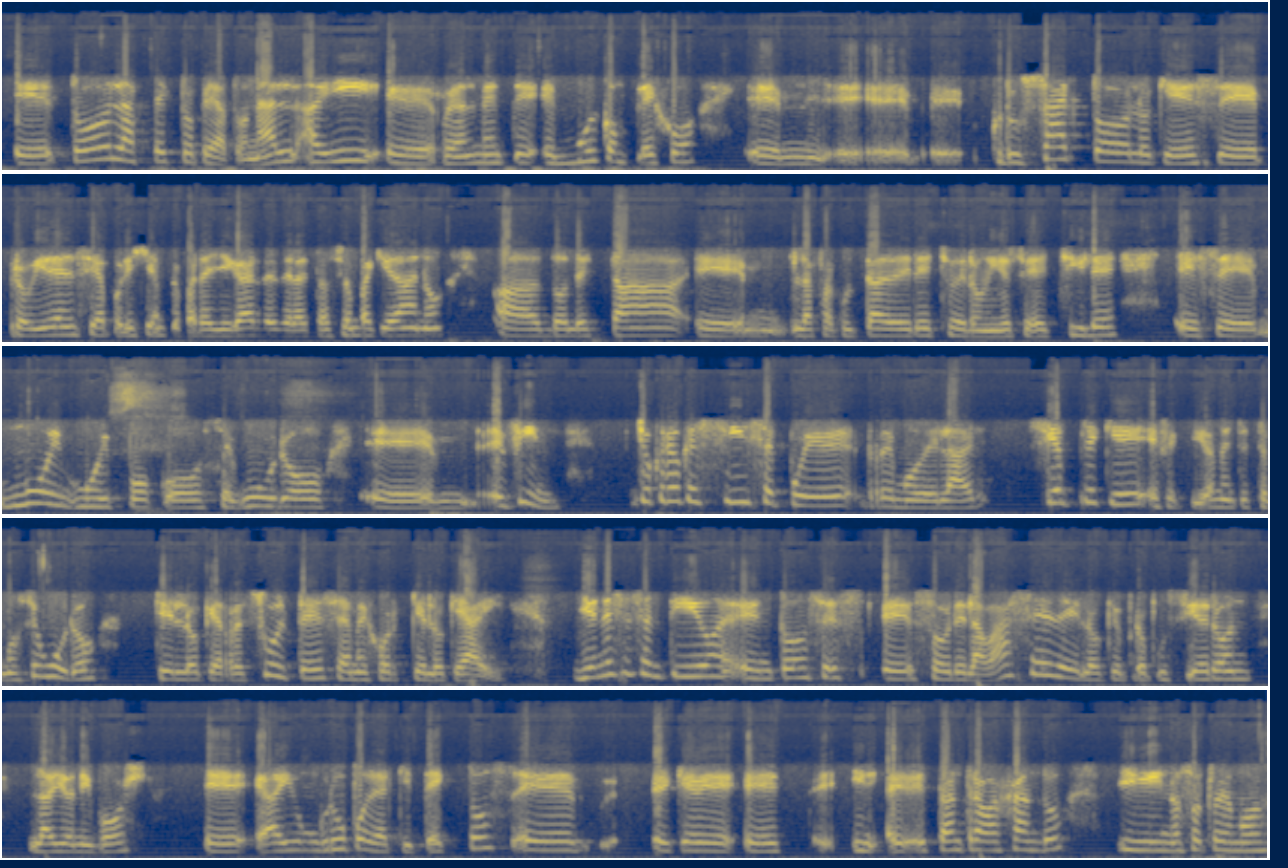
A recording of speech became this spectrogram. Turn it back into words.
Eh, todo el aspecto peatonal ahí eh, realmente es muy complejo em, eh, cruzar todo lo que es Providencia, por ejemplo, para llegar desde la estación Baquedano a donde está em, la Facultad de Derecho de la Universidad de Chile es muy, muy poco seguro. Em, en fin, yo creo que sí se puede remodelar siempre que efectivamente estemos seguros que lo que resulte sea mejor que lo que hay. Y en ese sentido, entonces, eh, sobre la base de lo que propusieron Lyon y Bosch, eh, hay un grupo de arquitectos eh, que están trabajando y nosotros hemos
